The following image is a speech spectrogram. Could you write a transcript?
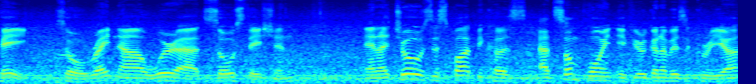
Okay, so right now we're at Seoul Station and I chose this spot because at some point if you're gonna visit Korea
